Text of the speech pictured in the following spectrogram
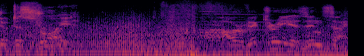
Battleship destroyed. Our victory is in sight.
